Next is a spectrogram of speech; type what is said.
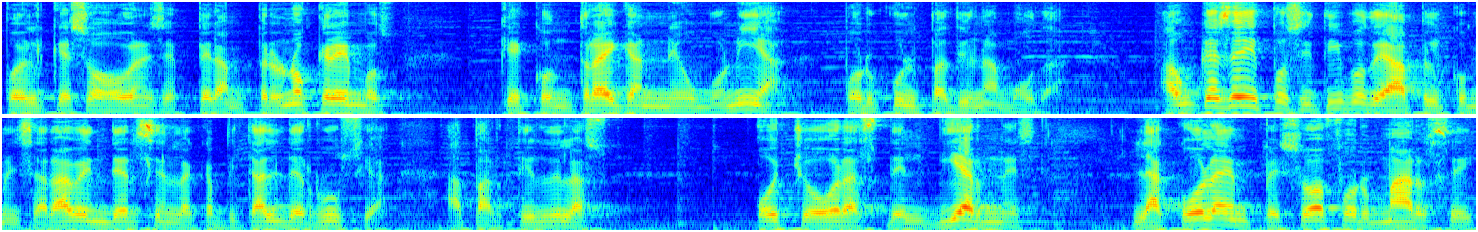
por el que esos jóvenes esperan, pero no queremos que contraigan neumonía por culpa de una moda. Aunque ese dispositivo de Apple comenzará a venderse en la capital de Rusia a partir de las 8 horas del viernes, la cola empezó a formarse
